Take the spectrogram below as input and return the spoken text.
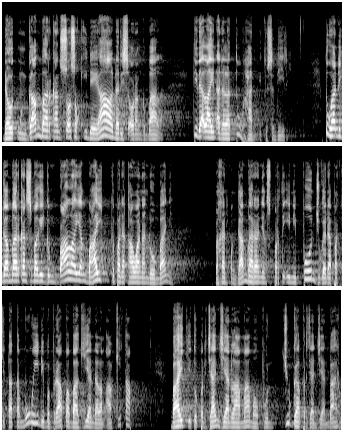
Daud menggambarkan sosok ideal dari seorang gembala. Tidak lain adalah Tuhan itu sendiri. Tuhan digambarkan sebagai gembala yang baik kepada kawanan dombanya Bahkan penggambaran yang seperti ini pun juga dapat kita temui di beberapa bagian dalam Alkitab. Baik itu perjanjian lama maupun juga perjanjian baru.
